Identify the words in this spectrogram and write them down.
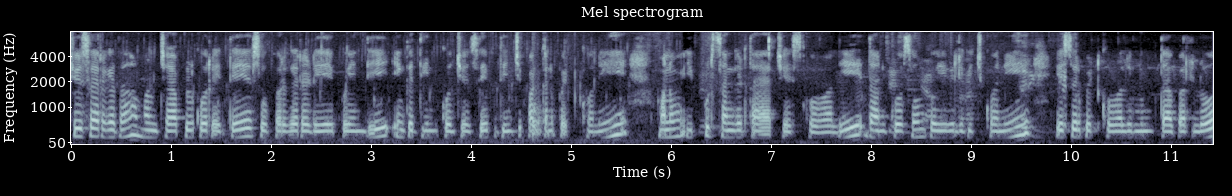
చూసారు కదా మన చేపల కూర అయితే సూపర్గా రెడీ అయిపోయింది. ఇంకా దీన్ని కొంచెం సేపు దించి పక్కన పెట్టుకొని మనం ఇప్పుడు సంగటి తయారు చేసుకోవాలి. దానికోసం పొయ్యి వెలిగించుకొని ఎసురు పెట్టుకోవాలి ముందు దాబర్లో.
